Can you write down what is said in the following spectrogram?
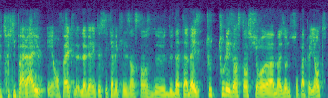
des trucs qui pas live. Et en fait, la vérité, c'est qu'avec les instances de, database, tous les instances sur euh, Amazon ne sont pas payantes.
